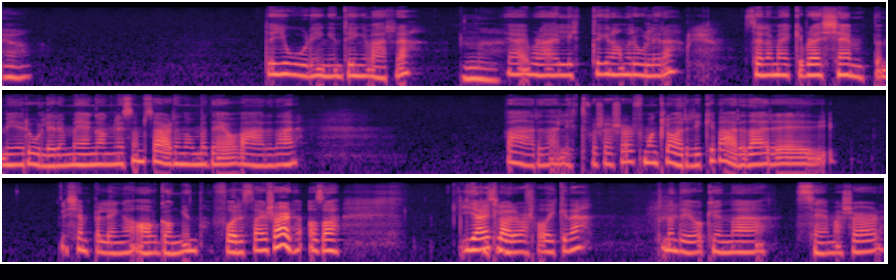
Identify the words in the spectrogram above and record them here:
Ja. Det gjorde ingenting verre. Nei. Jeg blei litt grann roligere. Selv om jeg ikke blei kjempemye roligere med en gang, liksom, så er det noe med det å være der. Være der litt for seg sjøl. For man klarer ikke være der eh, kjempelenge av gangen for seg sjøl. Altså, jeg klarer i hvert fall ikke det. Men det å kunne se meg sjøl,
